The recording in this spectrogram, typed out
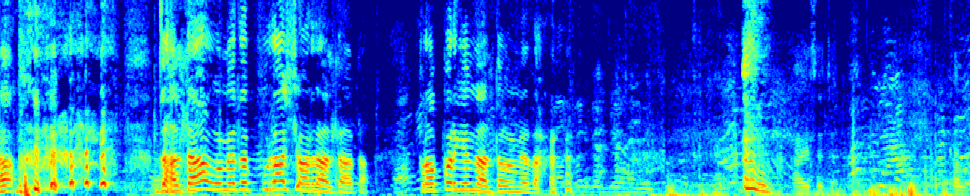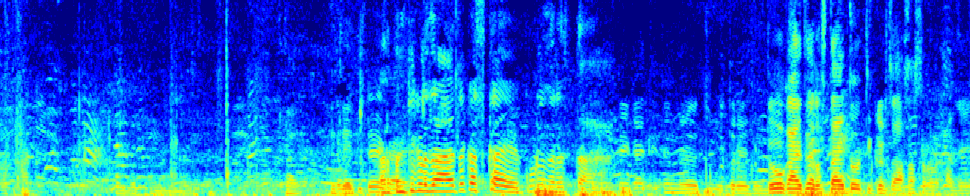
हा. झालता ओम्याचा पुरा शॉट झालता आता. प्रॉपर गेम झालता ओम्याचा. अरे पण तिकडे जायचं कस काय? कुठून रस्ता? ते काय तिथून उतरायचं. तो कायचा रस्ता आहे तो तिकडचा असा सरळ खाली.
